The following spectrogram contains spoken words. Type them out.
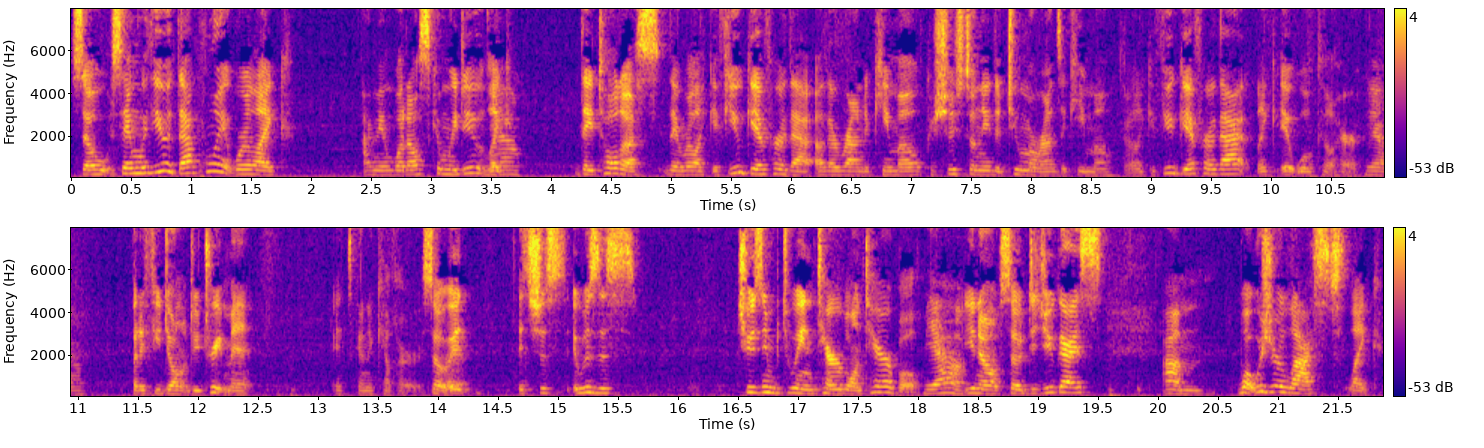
So same with you. At that point, we're like, I mean, what else can we do? Like, Yeah. they told us they were like, if you give her that other round of chemo, because she still needed two more rounds of chemo. They're like, if you give her that, like, it will kill her. Yeah. But if you don't do treatment, it's gonna kill her. So Right. it, it's just it was this choosing between terrible and terrible. Yeah. You know. So did you guys? Um, what was your last like?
